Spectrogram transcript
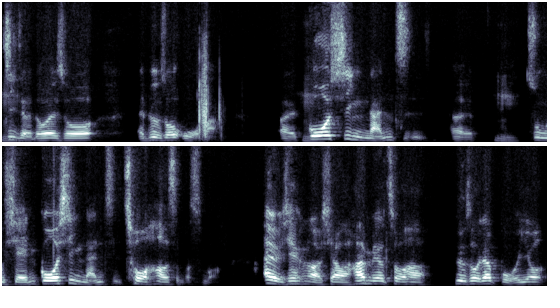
记嗯者都会说，哎、比如说我吧，呃，郭姓男子，呃，嗯。祖贤郭姓男子，绰号什么什么，哎、有些很好笑啊，他没有绰号，比如说我叫博佑，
